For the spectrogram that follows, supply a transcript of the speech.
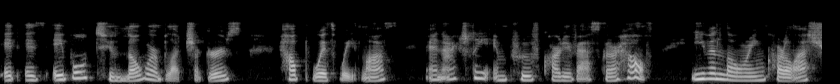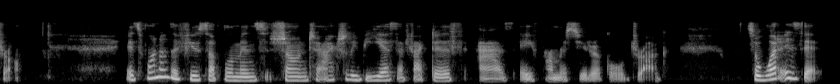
It is able to lower blood sugars, help with weight loss, and actually improve cardiovascular health, even lowering cholesterol. It's one of the few supplements shown to actually be as effective as a pharmaceutical drug. So, what is it?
